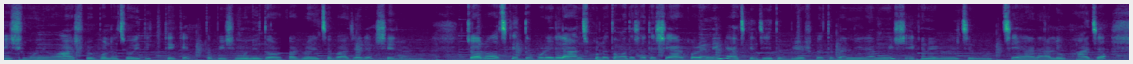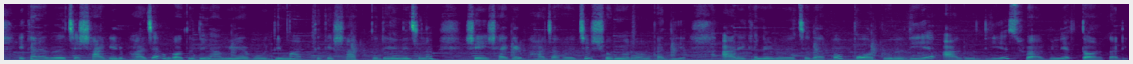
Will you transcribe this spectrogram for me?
পিসুমণিও আসবে বলেছে ওই দিক থেকে, তো পিসুমণির দরকার রয়েছে বাজারে সেজন্য। চলো আজকে দুপুরের লাঞ্চগুলো তোমাদের সাথে শেয়ার করে নিই। আজকে যেহেতু বৃহস্পতিবার নিরামিষ, এখানে রয়েছে উচ্ছে আর আলু ভাজা। এখানে রয়েছে শাকের ভাজা। গতদিন আমি আর বৌদি মাঠ থেকে শাক তুলে এনেছিলাম, সেই শাকের ভাজা হয়েছে শুকনো লঙ্কা দিয়ে। আর এখানে রয়েছে দেখো, পটল দিয়ে, আলু দিয়ে, সয়াবিনের তরকারি।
